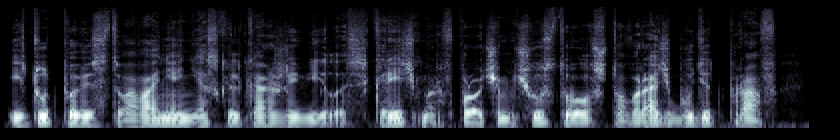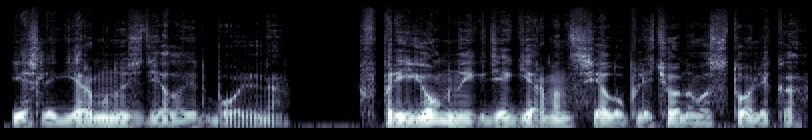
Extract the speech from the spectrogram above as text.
и тут повествование несколько оживилось. Кречмар, впрочем, чувствовал, что врач будет прав, если Герману сделает больно. В приемной, где Герман сел у плетеного столика,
